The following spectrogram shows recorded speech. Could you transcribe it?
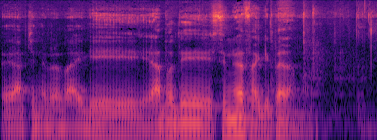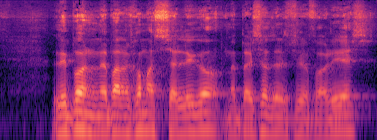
Ε, από την Ευρωπαϊκή... Από τη... στην UEFA εκεί πέρα. Λοιπόν, επαναρχόμαστε σε λίγο με περισσότερες πληροφορίες.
